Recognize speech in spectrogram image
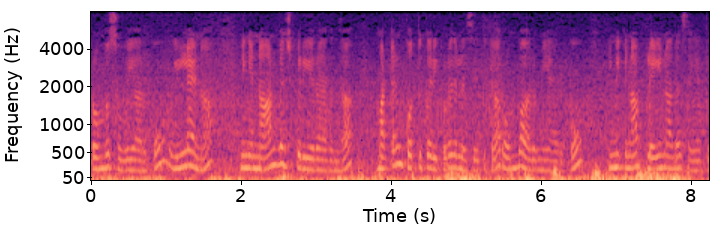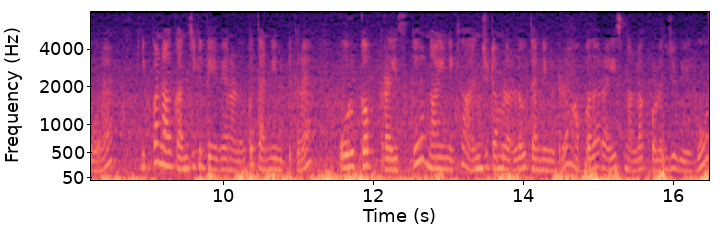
ரொம்ப சுவையாக இருக்கும். இல்லைன்னா நீங்கள் நான்வெஜ் பிரியராக இருந்தால் மட்டன் கொத்துக்கறி கூட இதில் சேர்த்துட்டா ரொம்ப அருமையாக இருக்கும். இன்றைக்கி நான் பிளெயினாக தான் செய்ய போகிறேன் இப்போ நான் கஞ்சிக்கு தேவையான அளவுக்கு தண்ணி விட்டுக்கிறேன். ஒரு கப் ரைஸ்க்கு நான் இன்றைக்கி அஞ்சு டம்ளர் அளவு தண்ணி விட்டுறேன் அப்போ தான் ரைஸ் நல்லா குழஞ்சி வேகும்.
